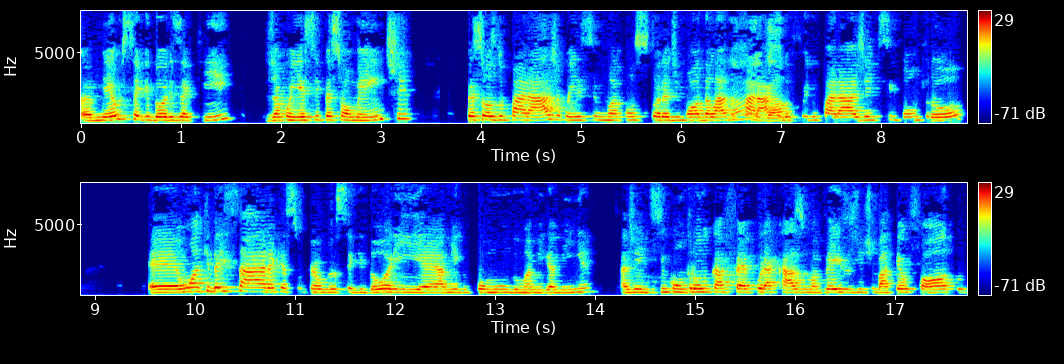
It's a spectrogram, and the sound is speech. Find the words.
eh, meus seguidores aqui, já conheci pessoalmente, pessoas do Pará, já conheci uma consultora de moda lá do Ah, Pará. legal. Quando fui no Pará, a gente se encontrou. É, um aqui da Sara, que é super o meu seguidor e é amigo comum de uma amiga minha. A gente se encontrou no café por acaso uma vez, a gente bateu foto.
